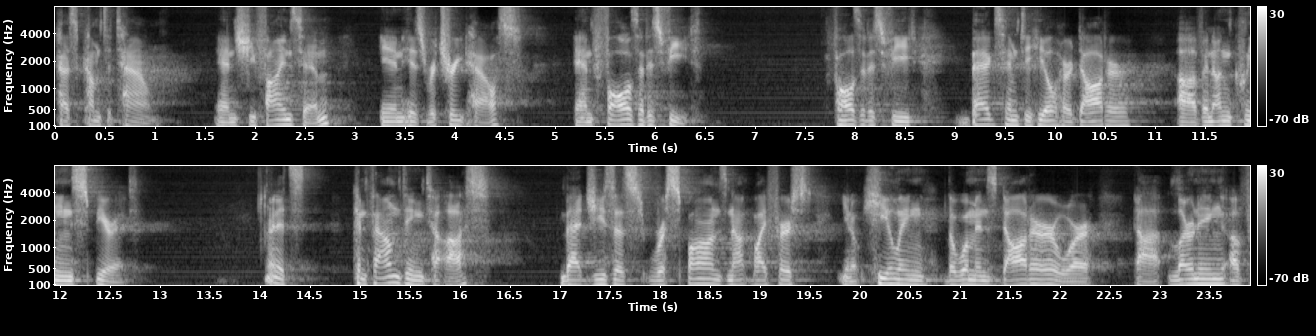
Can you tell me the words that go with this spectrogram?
has come to town, and she finds him in his retreat house and falls at his feet. Falls at his feet, begs him to heal her daughter of an unclean spirit. And it's confounding to us that Jesus responds not by first, you know, healing the woman's daughter or uh, learning of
